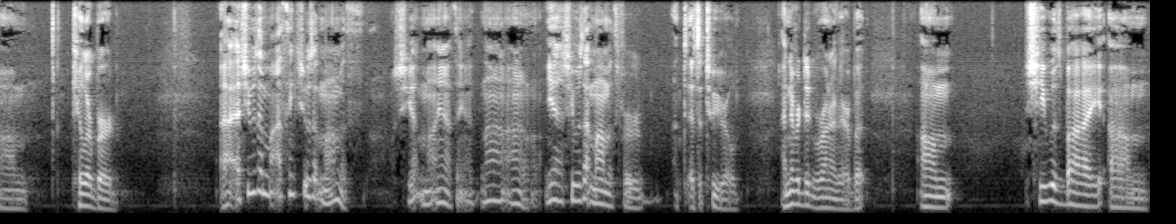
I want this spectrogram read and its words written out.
um, Killer Bird. Uh, she was at, I think she was at Monmouth. Was she at Monmouth? I think. No, I don't know. Yeah, she was at Monmouth for as a two year old. I never did run her there, but um, she was by um,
